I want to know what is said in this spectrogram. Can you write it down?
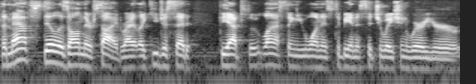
the math still is on their side, right? Like you just said, the absolute last thing you want is to be in a situation where you're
